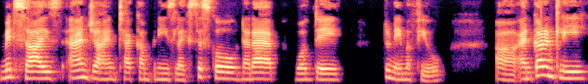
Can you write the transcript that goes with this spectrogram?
mid sized and giant tech companies like Cisco, NetApp, Workday, to name a few. Uh, and currently,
